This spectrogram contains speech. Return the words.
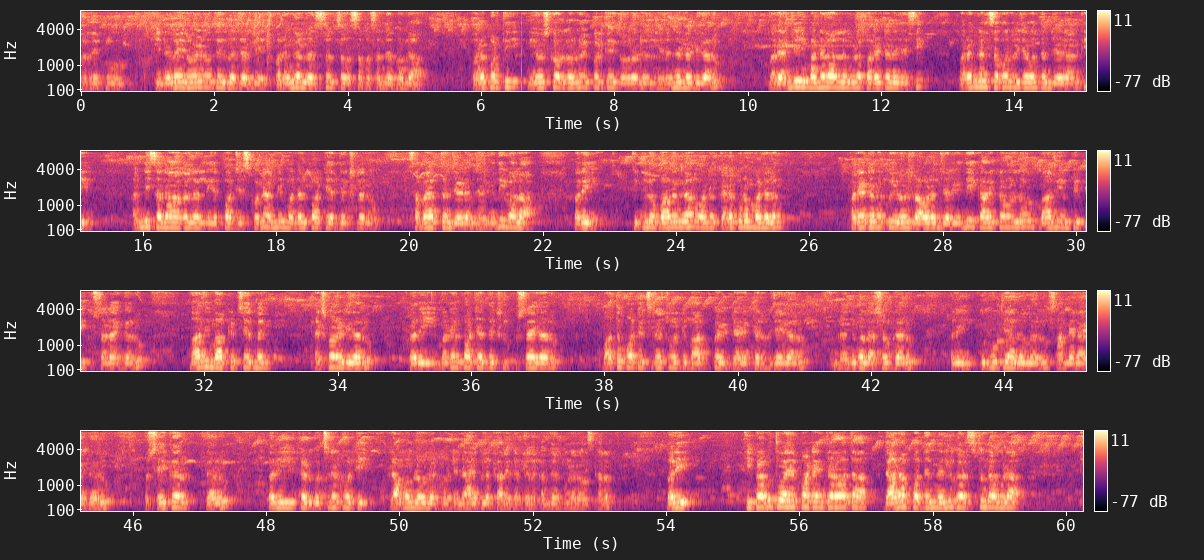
రేపు ఈ నెల ఇరవై ఏడవ తేదీన జరిగే వరంగల్ రజతోత్సవ సభ సందర్భంగా వనపర్తి నియోజకవర్గంలో ఇప్పటికే గౌరవనీయులు నిరంజన్ రెడ్డి గారు మరి అన్ని మండలాల్లో కూడా పర్యటన చేసి వరంగల్ సభను విజయవంతం చేయడానికి అన్ని సన్నాహాలను ఏర్పాటు చేసుకొని అన్ని మండల పార్టీ అధ్యక్షులను సమాప్తం చేయడం జరిగింది. ఇవాళ మరి ఇందులో భాగంగా మన గణపురం మండలం పర్యటనకు ఈరోజు రావడం జరిగింది. ఈ కార్యక్రమంలో మాజీ ఎంపీపీ కృష్ణానాయక్ గారు మాజీ మార్కెట్ చైర్మన్ లక్ష్మారెడ్డి గారు మరి మండల పార్టీ అధ్యక్షులు కృష్ణయ్య గారు మాతో పాటు వచ్చినటువంటి మార్కెట్ డైరెక్టర్ విజయ్ గారు నందిమల్ల అశోక్ గారు మరి కుల్మూర్తి యాదవ్ గారు సామ్యనాయక్ గారు శేఖర్ గారు మరి ఇక్కడికి వచ్చినటువంటి గ్రామంలో ఉన్నటువంటి నాయకుల కార్యకర్తలకు అందరికీ కూడా నమస్కారం. మరి ఈ ప్రభుత్వం ఏర్పాటైన తర్వాత దాదాపు పద్దెనిమిది నెలలు గడుస్తున్నా కూడా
